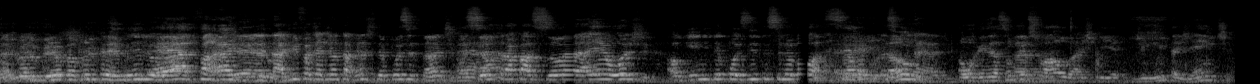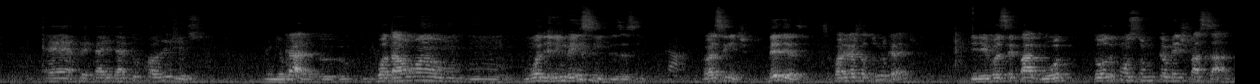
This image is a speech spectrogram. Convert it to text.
Mas quando vira o papel vermelho É, fala, É, tarifa de adiantamentos depositante. Você É. ultrapassou, aí é hoje. Alguém me deposita esse negócio. É, então, a organização pessoal, acho que de muita gente, é, prefere débito por causa disso. Entendeu? Cara, eu, eu vou dar uma- um, um- um modelinho bem simples assim. Tá. É o seguinte, beleza, você pode gastar tudo no crédito. E você pagou todo o consumo do teu mês passado.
